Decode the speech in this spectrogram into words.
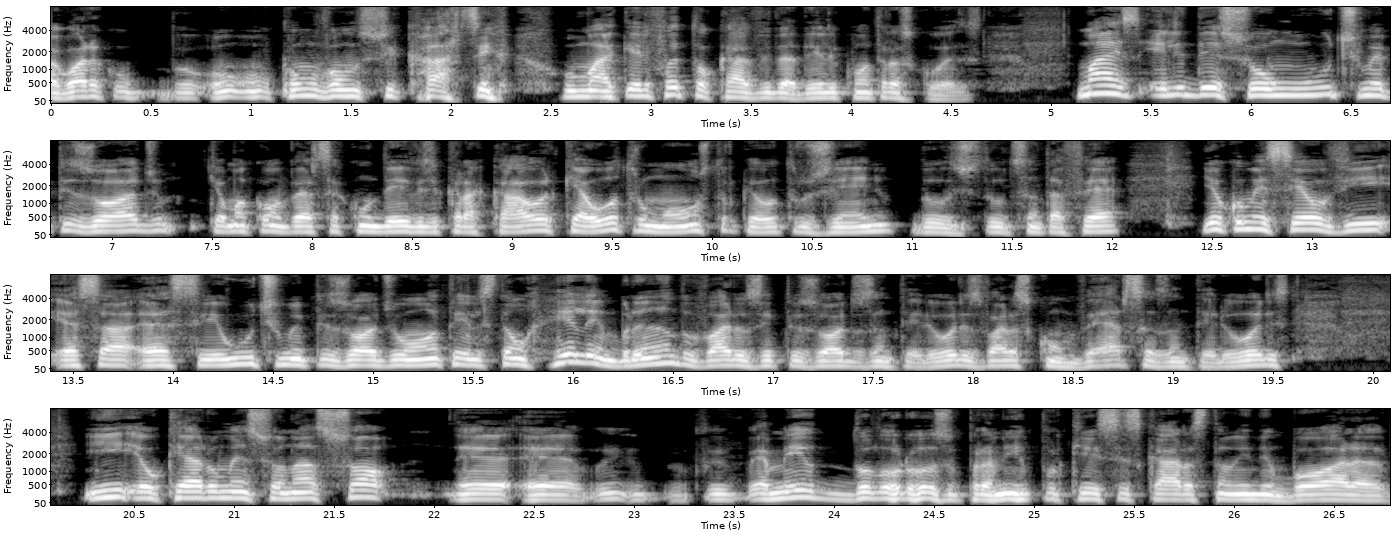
Agora, como vamos ficar sem o Mike? Ele foi tocar a vida dele com outras coisas. Mas ele deixou um último episódio, que é uma conversa com David Krakauer, que é outro monstro, que é outro gênio do Instituto Santa Fé. E eu comecei a ouvir essa, esse último episódio ontem. Eles estão relembrando vários episódios anteriores, várias conversas anteriores. E eu quero mencionar só é, é, é meio doloroso para mim porque esses caras estão indo embora,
